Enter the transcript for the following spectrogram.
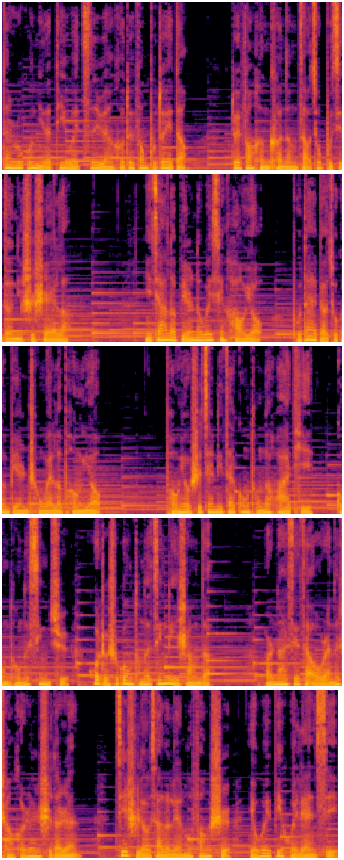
但如果你的地位资源和对方不对等，对方很可能早就不记得你是谁了。你加了别人的微信好友，不代表就跟别人成为了朋友。朋友是建立在共同的话题、共同的兴趣，或者是共同的经历上的，而那些在偶然的场合认识的人，即使留下了联络方式，也未必会联系，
